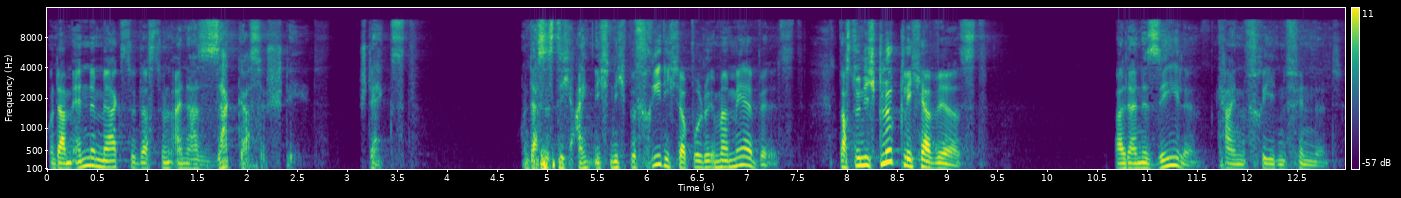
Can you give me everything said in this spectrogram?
Und am Ende merkst du, dass du in einer Sackgasse steht, steckst. Und dass es dich eigentlich nicht befriedigt, obwohl du immer mehr willst. Dass du nicht glücklicher wirst, weil deine Seele keinen Frieden findet.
